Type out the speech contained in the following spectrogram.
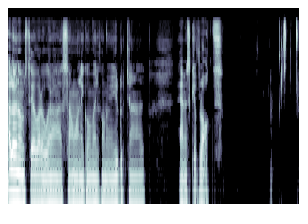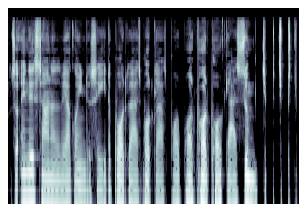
Hello, namaste, नमस्ते वरवरा अस्सलाम welcome to my YouTube channel MSK Vlogs. So in this channel we are going to see the podcast, podcast, pod, pod, pod, podcast, zoom, chip, chip, chip.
